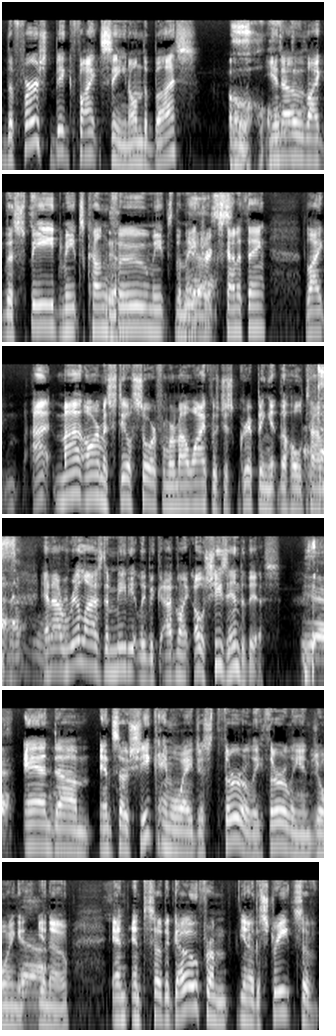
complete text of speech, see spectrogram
the first big fight scene on the bus. Oh, You know, like the speed meets kung fu meets the Matrix Yes. kind of thing. Like I, my arm is still sore from where my wife was just gripping it the whole time, and I realized immediately. Because I'm like, oh, she's into this, Yeah. and um, and so she came away just thoroughly, thoroughly enjoying it. Yeah. You know, and and so to go from you know the streets of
